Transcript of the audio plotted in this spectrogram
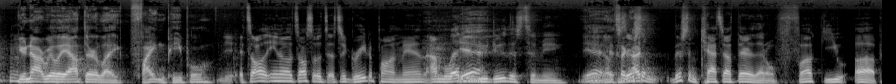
you're not really out there like fighting people. it's all you know it's also it's, it's agreed upon man i'm letting Yeah. you do this to me Yeah, you know, it's 'cause like there's I- some there's some cats out there that'll fuck you up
